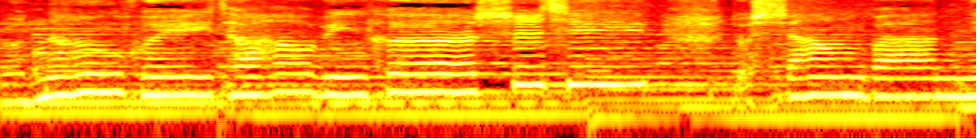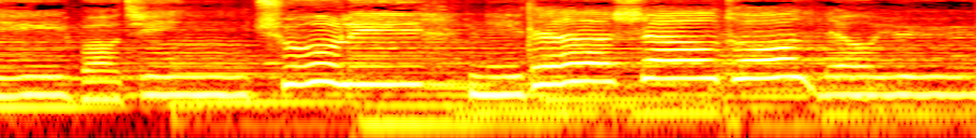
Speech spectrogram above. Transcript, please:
若能回到冰河时期，多想把你抱进处里。你的笑多疗愈，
